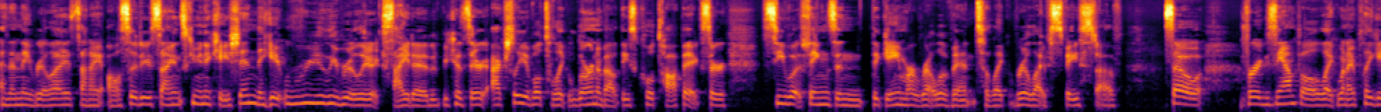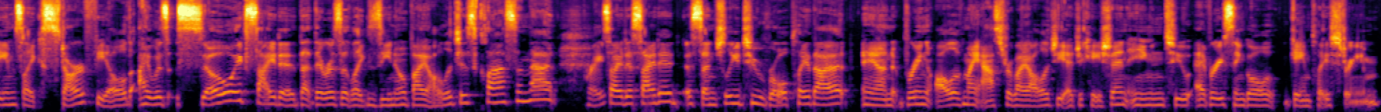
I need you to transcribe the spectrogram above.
and then they realize that I also do science communication, they get really, really excited because they're actually able to like learn about these cool topics or see what things in the game are relevant to like real life space stuff. So, for example, like when I play games like Starfield, I was so excited that there was a like xenobiologist class in that. Right. So I decided essentially to role play that and bring all of my astrobiology education into every single gameplay stream.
